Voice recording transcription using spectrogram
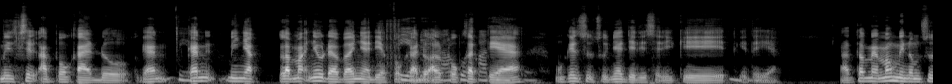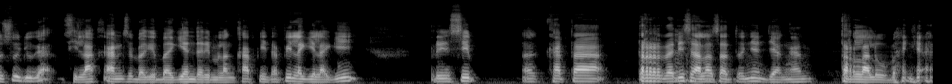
milkshake avocado kan, Iya. kan minyak lemaknya udah banyak di avocado Iya, alpukat alpukat ya. gitu. Mungkin susunya jadi sedikit Hmm. gitu ya. Atau memang minum susu juga silakan sebagai bagian dari melengkapi, tapi lagi-lagi prinsip eh, kata ter tadi Ter. salah satunya jangan terlalu banyak.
